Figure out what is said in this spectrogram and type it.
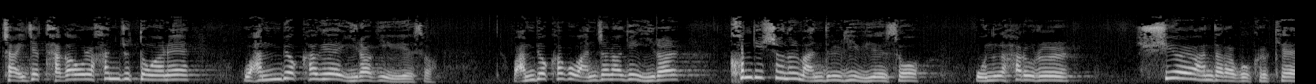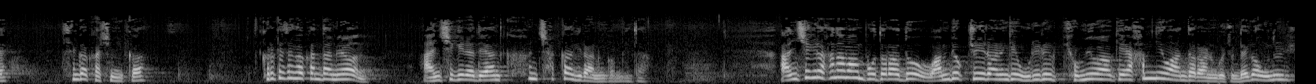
자, 이제 다가올 한 주 동안에 완벽하게 일하기 위해서, 완벽하고 완전하게 일할 컨디션을 만들기 위해서 오늘 하루를 쉬어야 한다라고 그렇게 생각하십니까? 그렇게 생각한다면 안식일에 대한 큰 착각이라는 겁니다. 안식일 하나만 보더라도 완벽주의라는 게 우리를 교묘하게 합리화한다라는 거죠. 내가 오늘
